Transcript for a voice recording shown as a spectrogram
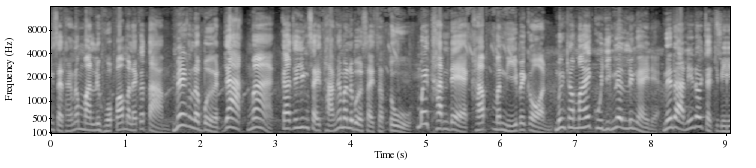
ยิงใส่ถังน้ำมันหรือหัวปั๊มอะไรก็ตามแม่งระเบดยากมาก การจะยิงใส่ถังให้มันระเบิดใส่ศัตรูไม่ทันแดกครับ มันหนีไปก่อน มึงทำไมให้กูยิงเล่นหรือไงเนี่ยในด่านนี้นอกจากจะมี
